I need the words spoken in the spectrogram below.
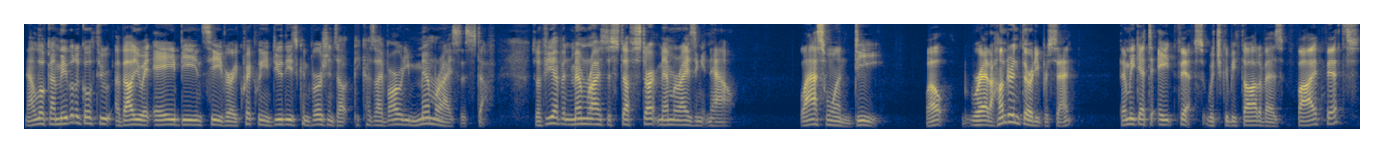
Now look, I'm able to go through, evaluate A, B, and C very quickly and do these conversions out because I've already memorized this stuff. So if you haven't memorized this stuff, start memorizing it now. Last one, D. Well, we're at 130%. Then we get to 8 fifths, which could be thought of as 5 fifths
